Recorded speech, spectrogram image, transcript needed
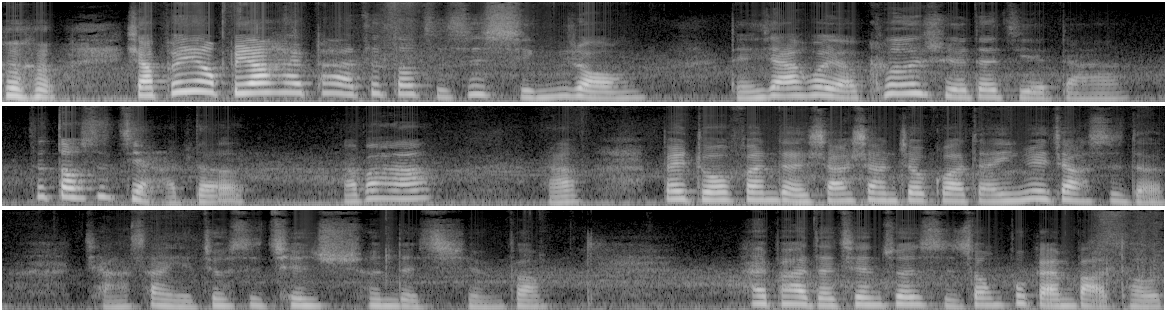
小朋友不要害怕，这都只是形容，等一下会有科学的解答，这都是假的，好不好？啊，贝多芬的肖像就挂在音乐教室的墙上，也就是千春的前方。害怕的千春始终不敢把头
